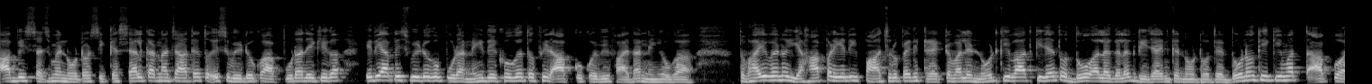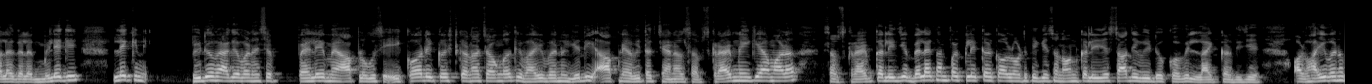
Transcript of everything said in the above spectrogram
आप भी सच में नोट और सिक्के सेल करना चाहते हैं तो इस वीडियो को आप पूरा देखिएगा। यदि आप इस वीडियो को पूरा नहीं देखोगे तो फिर आपको कोई भी फ़ायदा नहीं होगा। तो भाई बहनों, यहाँ पर यदि पाँच रुपये के ट्रैक्टर वाले नोट की बात की जाए तो दो अलग अलग डिज़ाइन के नोट होते हैं। दोनों की कीमत आपको अलग अलग मिलेगी। लेकिन वीडियो में आगे बढ़ने से पहले मैं आप लोगों से एक और रिक्वेस्ट करना चाहूँगा कि भाई बहनों, यदि आपने अभी तक चैनल सब्सक्राइब नहीं किया हमारा सब्सक्राइब कर लीजिए बेल आइकन पर क्लिक करके और नोटिफिकेशन ऑन कर लीजिए, साथ ही वीडियो को भी लाइक कर दीजिए। और भाई बहनों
